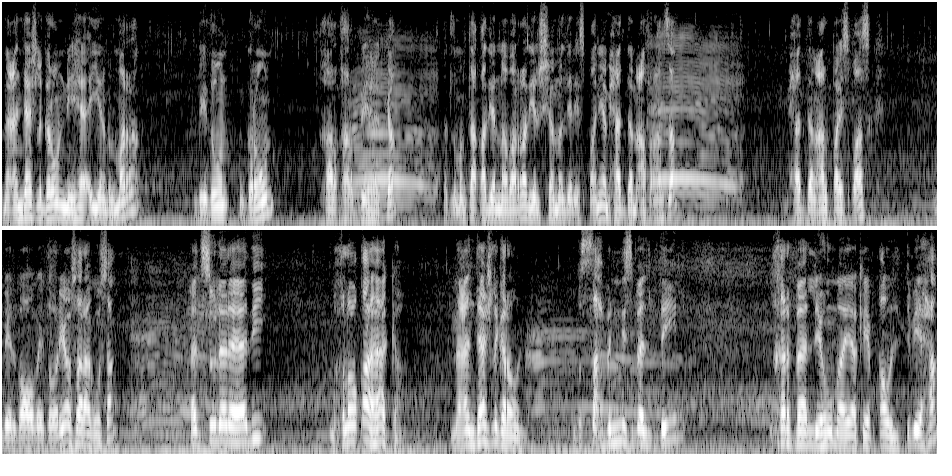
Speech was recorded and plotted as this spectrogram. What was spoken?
ما عندهاش القرون نهائيا بالمرة. بدون قرون خلق ربي هكا. هاد المنطقة ديالنا برا ديال الشمال ديال إسبانيا محاده مع فرنسا. محاده مع País Vasco بيلباو فيتوريا وسراغوسا هاد السلالة هذه مخلوقة هكا. ما عندهاش القرون بصح بالنسبة للدين الخرفان اللي هما يا كيبقاو للذبيحة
